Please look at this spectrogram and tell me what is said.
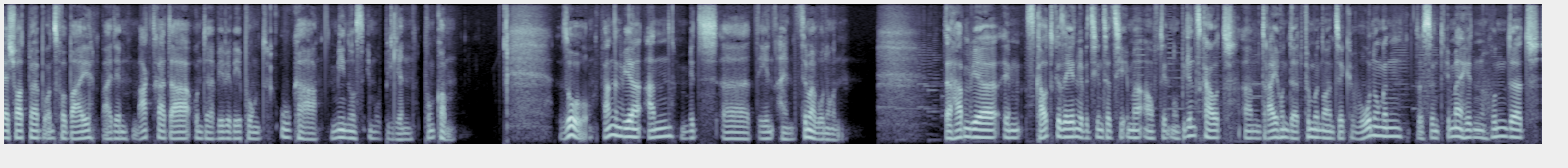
der schaut mal bei uns vorbei bei dem Marktradar unter www.uk-immobilien.com. So, fangen wir an mit äh, den Einzimmerwohnungen. Da haben wir im Scout gesehen, wir beziehen uns jetzt hier immer auf den Immobilien-Scout, ähm, 395 Wohnungen. Das sind immerhin 100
